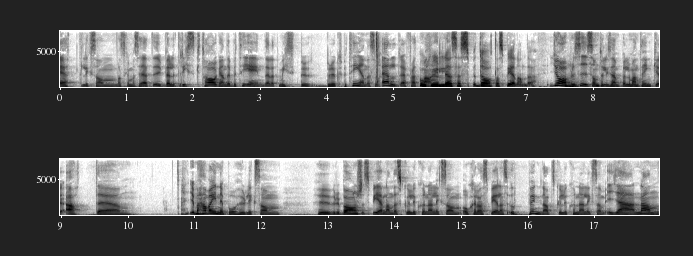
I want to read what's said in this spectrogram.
Ett, liksom, vad ska man säga, ett väldigt risktagande beteende, eller ett missbruksbeteende som äldre. För att oskyldiga man, så dataspelande? Ja, mm. precis. Som till exempel man tänker att, eh, ja, men han var inne på hur liksom hur barns spelande skulle kunna, liksom, och själva spelens uppbyggnad skulle kunna liksom, i hjärnan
